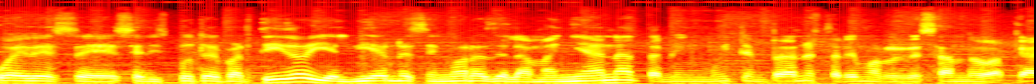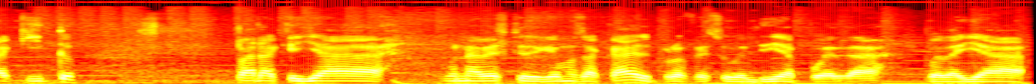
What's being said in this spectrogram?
jueves eh, se disputa el partido y el viernes en horas de la mañana, también muy temprano, estaremos regresando acá a Quito para que ya una vez que lleguemos acá el profe Subeldía pueda, pueda ya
